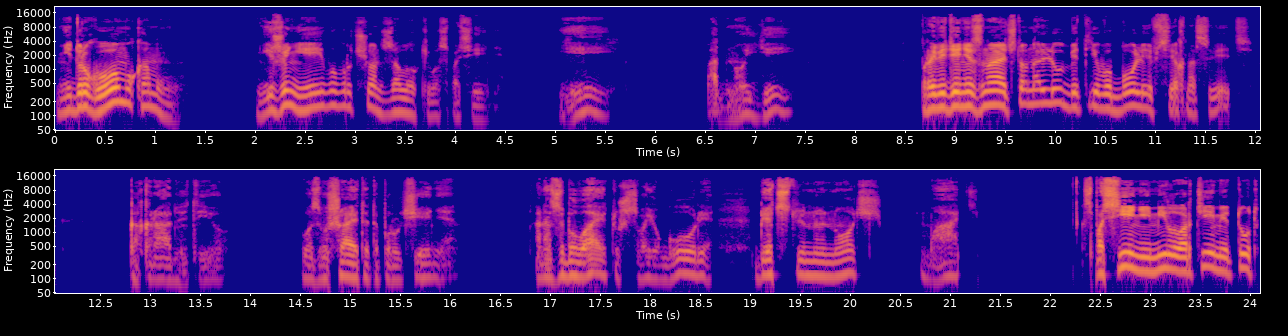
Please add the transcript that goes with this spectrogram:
Ни другому кому, ни жене его вручен залог его спасения. Ей, одной ей. Провидение знает, что она любит его более всех на свете. Как радует ее, возвышает это поручение. Она забывает уж свое горе, бедственную ночь, мать. Спасение милого Артемия тут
